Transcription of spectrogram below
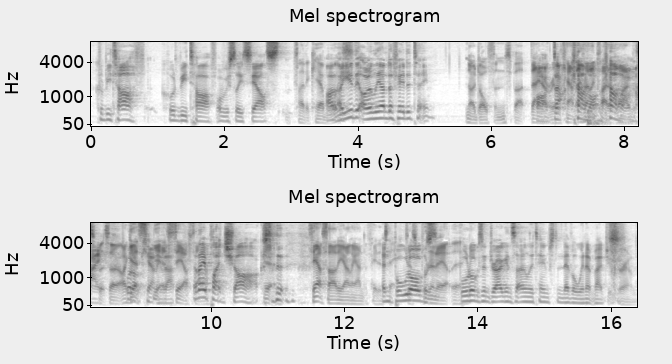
could be tough. Could be tough. Obviously, South. Play the Cowboys. Are, are you the only undefeated team? No Dolphins, but oh, they Oh, don't really count. come only on, played come on, once. mate. But so I We're guess yeah. South. And they played Sharks. Yeah. South are the only undefeated and team. Bulldogs. Just putting it out there. Bulldogs and Dragons, the only teams to never win at Magic round.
